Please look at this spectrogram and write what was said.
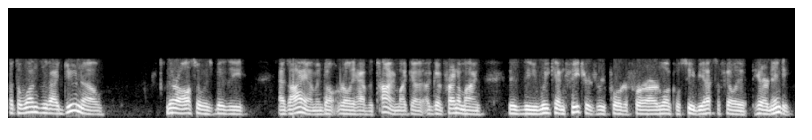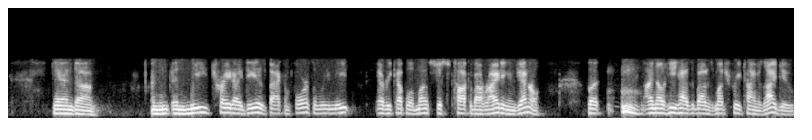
but the ones that I do know, they're also as busy as I am and don't really have the time. Like a, a good friend of mine is the weekend features reporter for our local CBS affiliate here in Indy, and um, and and we trade ideas back and forth, and we meet every couple of months just to talk about writing in general. But I know he has about as much free time as I do,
